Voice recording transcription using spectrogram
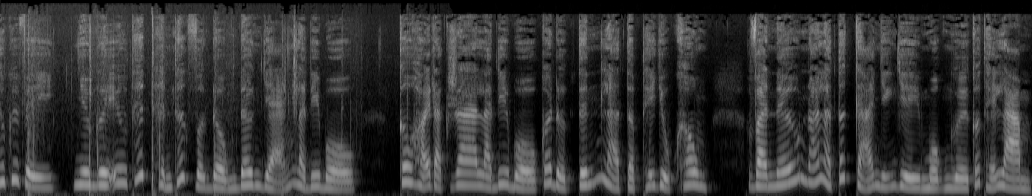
Thưa quý vị, nhiều người yêu thích hình thức vận động đơn giản là đi bộ. Câu hỏi đặt ra là đi bộ có được tính là tập thể dục không? Và nếu nó là tất cả những gì một người có thể làm,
